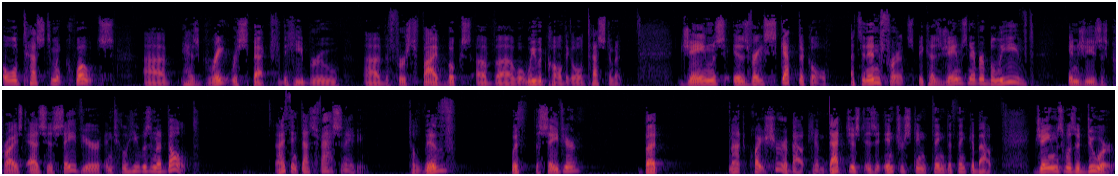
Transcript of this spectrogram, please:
Old Testament quotes uh, has great respect for the Hebrew, uh, the first five books of uh, what we would call the Old Testament. James is very skeptical. That's an inference because James never believed in Jesus Christ as his Savior until he was an adult. And I think that's fascinating to live with the Savior, but not quite sure about him. That just is an interesting thing to think about. James was a doer.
